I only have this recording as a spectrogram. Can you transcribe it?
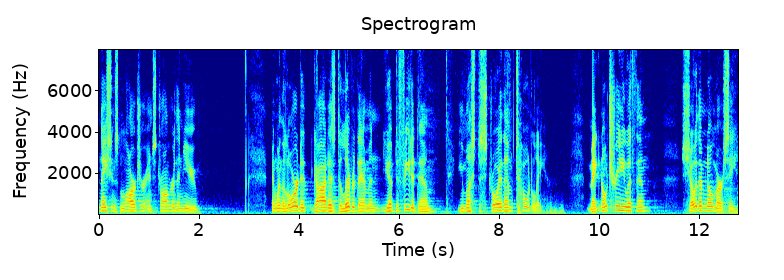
nations larger and stronger than you. And when the Lord God has delivered them and you have defeated them, you must destroy them totally. Make no treaty with them, show them no mercy.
